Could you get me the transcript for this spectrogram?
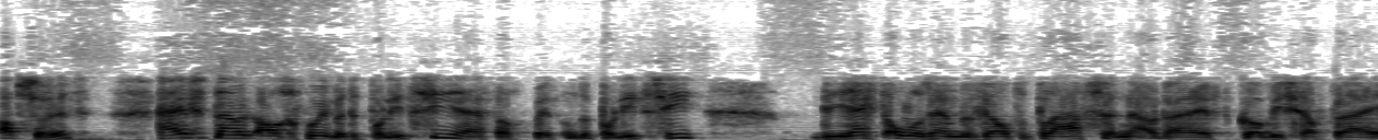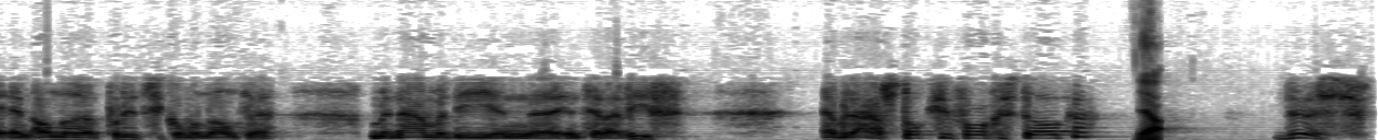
absoluut. Hij heeft het namelijk al geprobeerd met de politie. Hij heeft al geprobeerd om de politie direct onder zijn bevel te plaatsen. Nou, daar heeft Kobi Shabtai en andere politiecommandanten, met name die in, uh, in Tel Aviv, hebben daar een stokje voor gestoken. Ja. Dus,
